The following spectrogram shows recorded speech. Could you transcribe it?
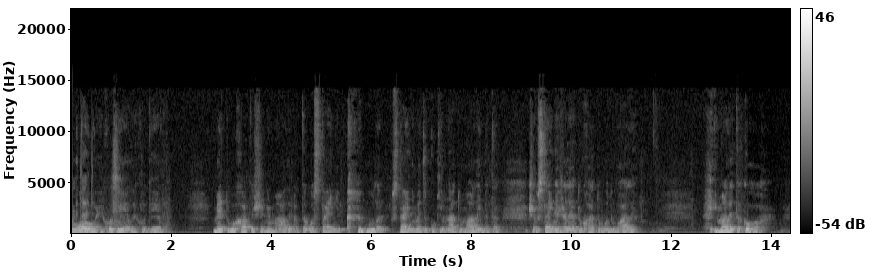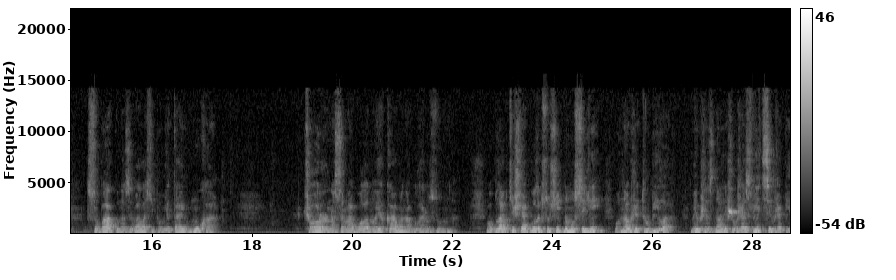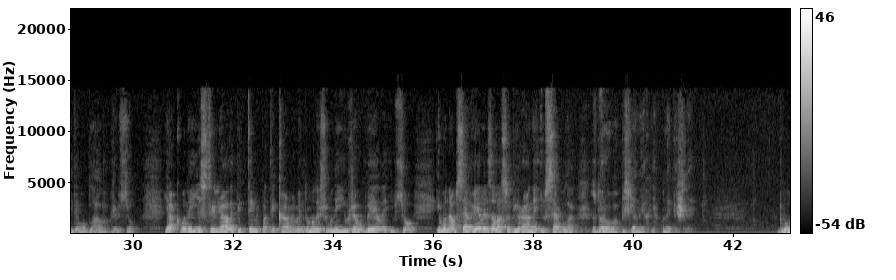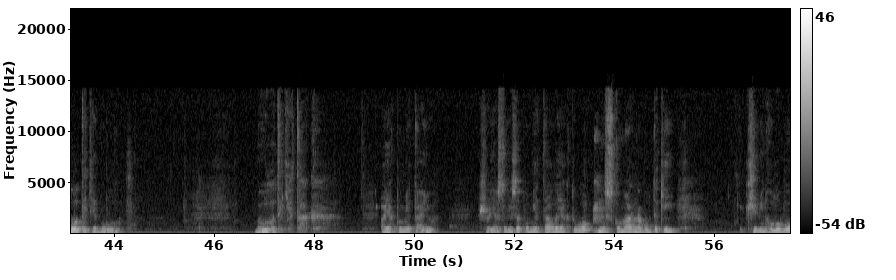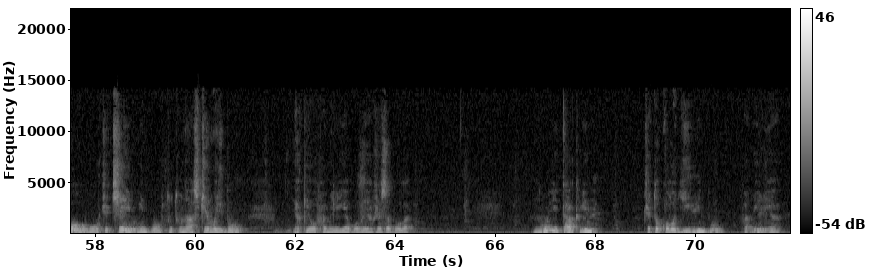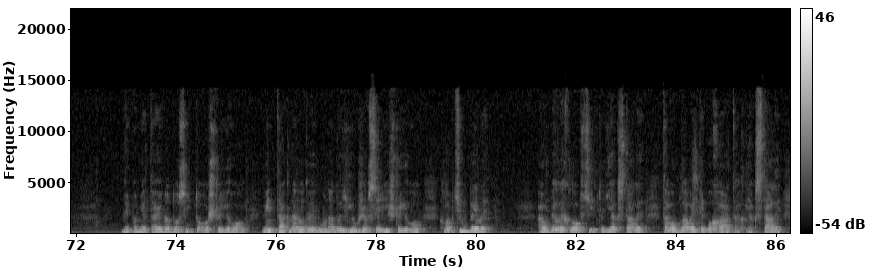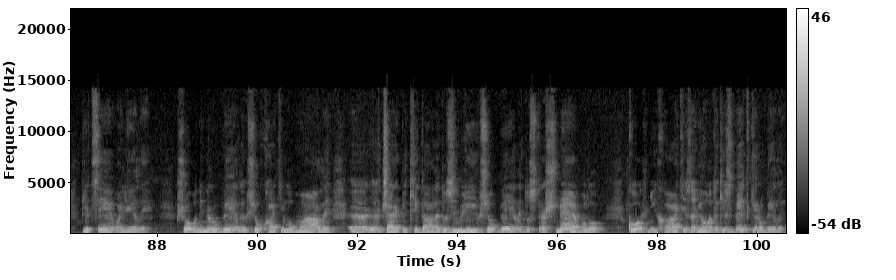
Пам'ятаєте? Ой, ходили, ходили. Ми того хати ще не мали, а того стайні була. В стайні ми таку кімнату мали, і ми так ще в стайні жили, ту хату будували. І мали такого собаку, називалася, пам'ятаю, муха. Чорна сама була, ну яка вона була розумна. В облавці ще були в сусідньому селі, вона вже трубіла. Ми вже знали, що вже звідси вже піде облава, вже все. Як вони її стріляли під тими патиками, ми думали, що вони її вже вбили і все. І вона все вилизала собі рани і все була здорова після них, як вони пішли. Було таке, було. Було таке так. А як пам'ятаю, що я собі запам'ятала, як того з Комарна був такий, чи він головою був, чи чим він був тут у нас чимось був. Як його фамілія була, я вже забула. Ну і так він, чи то Колодій він був, фамілія. Не пам'ятаю, але досить того, що його, він так народовий був надоїв вже в селі, що його хлопці вбили. А вбили хлопці, тоді як стали та облава йти по хатах, як стали п'єце валили. Що вони не робили, все в хаті ломали, е, е, черепи кидали до землі, все били, то страшне було. В кожній хаті за нього такі збитки робили.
